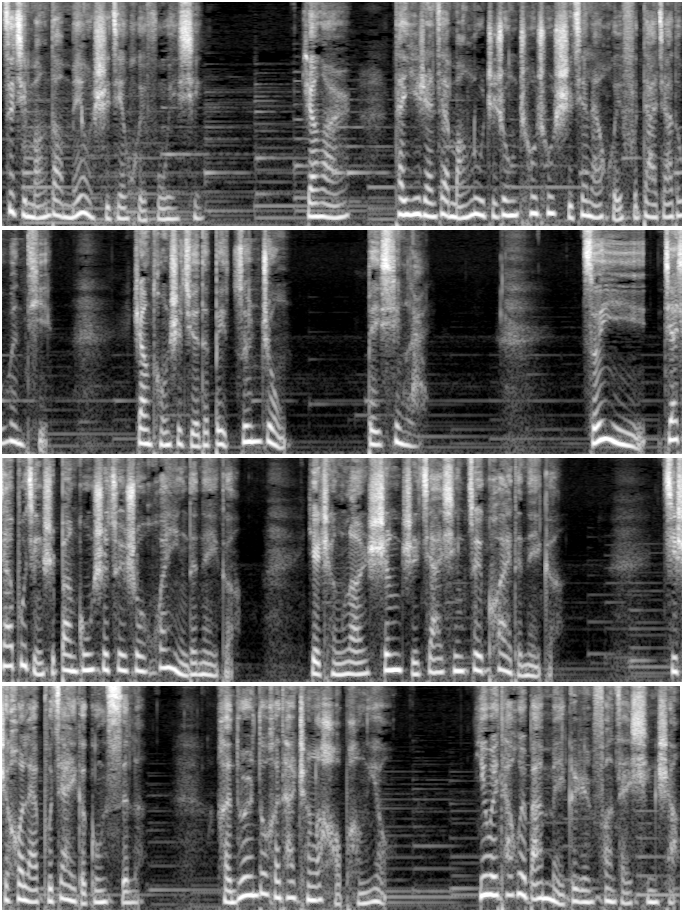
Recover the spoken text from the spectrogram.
自己忙到没有时间回复微信。然而，他依然在忙碌之中抽出时间来回复大家的问题，让同事觉得被尊重。”被信赖，所以佳佳不仅是办公室最受欢迎的那个，也成了升职加薪最快的那个。即使后来不在一个公司了，很多人都和他成了好朋友，因为他会把每个人放在心上。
